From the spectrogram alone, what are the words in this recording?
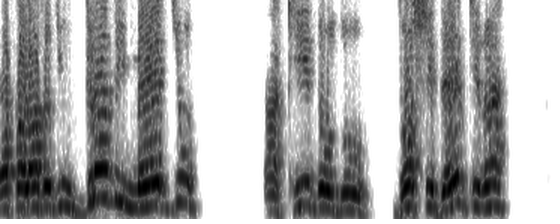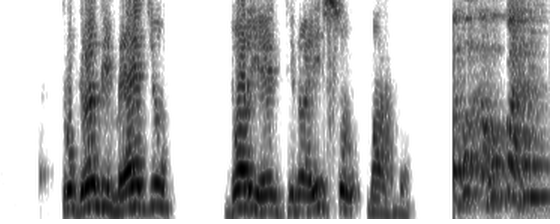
é a palavra de um grande médium aqui do, do, do Ocidente, né? para o grande médium do Oriente. Não é isso, Marmo? Eu vou, eu vou fazer um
